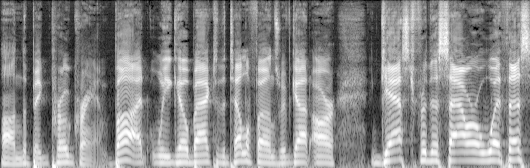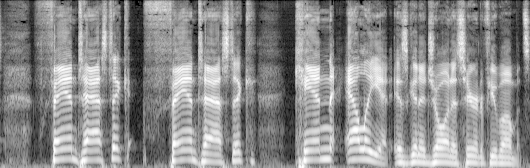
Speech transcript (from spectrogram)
on the big program. But we go back to the telephones. We've got our guest for this hour with us. Fantastic, fantastic. Ken Elliott is going to join us here in a few moments.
